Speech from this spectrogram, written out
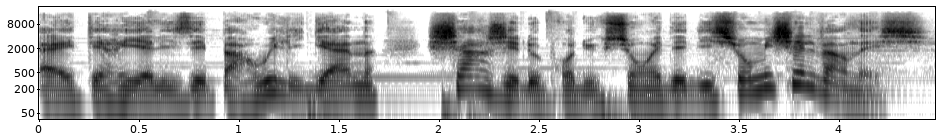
a été réalisé par Willy Gann, chargé de production et d'édition Michel Varnet.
